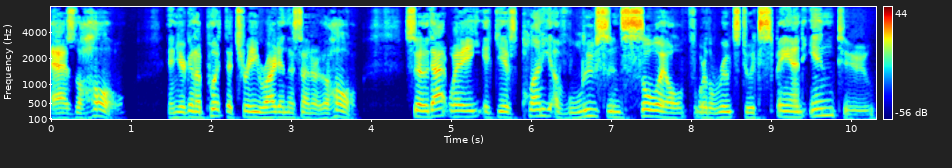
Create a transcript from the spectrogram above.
as the hole. And you're going to put the tree right in the center of the hole. So that way it gives plenty of loosened soil for the roots to expand into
